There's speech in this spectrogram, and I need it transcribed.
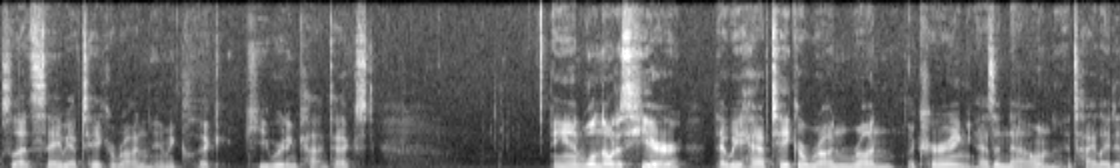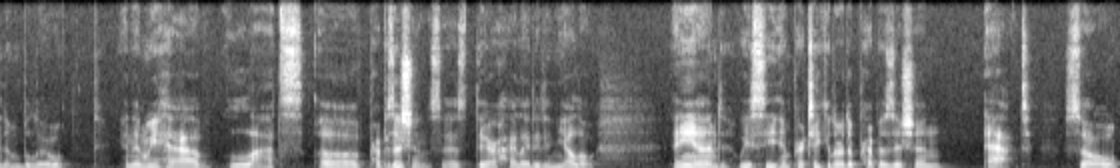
So let's say we have take a run and we click keyword in context. And we'll notice here that we have take a run, run occurring as a noun, it's highlighted in blue. And then we have lots of prepositions as they are highlighted in yellow. And we see in particular the preposition at. So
